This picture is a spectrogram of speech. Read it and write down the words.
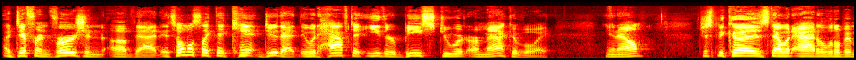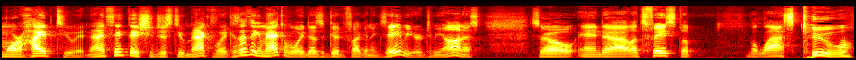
a different version of that? It's almost like they can't do that. It would have to either be stewart or mcavoy you know just because that would add a little bit more hype to it. And I think they should just do McAvoy because I think McAvoy does a good fucking Xavier, to be honest. So, and uh, let's face the the last two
